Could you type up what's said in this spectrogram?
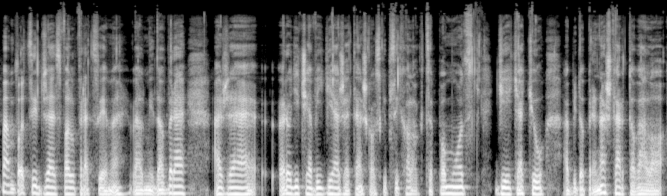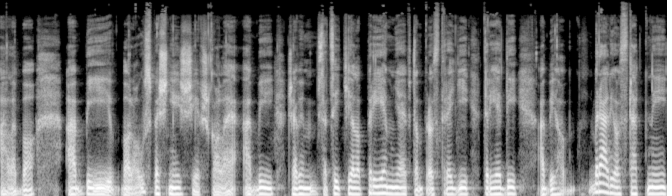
mám pocit, že spolupracujeme veľmi dobre a že rodičia vidia, že ten školský psycholog chce pomôcť dieťaťu, aby dobre naštartovalo, alebo aby bolo úspešnejšie v škole, aby čo ja viem, sa cítilo príjemne v tom prostredí triedy, aby ho brali ostatní.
